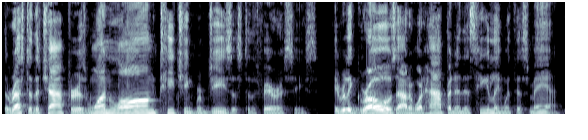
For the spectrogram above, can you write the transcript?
The rest of the chapter is one long teaching from Jesus to the Pharisees. It really grows out of what happened in this healing with this man.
